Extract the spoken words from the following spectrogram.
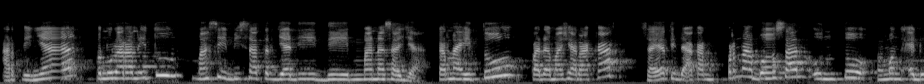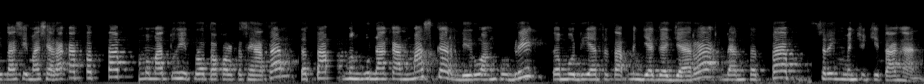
Artinya penularan itu masih bisa terjadi di mana saja. Karena itu pada masyarakat saya tidak akan pernah bosan untuk mengedukasi masyarakat tetap mematuhi protokol kesehatan, tetap menggunakan masker di ruang publik, kemudian tetap menjaga jarak dan tetap sering mencuci tangan.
